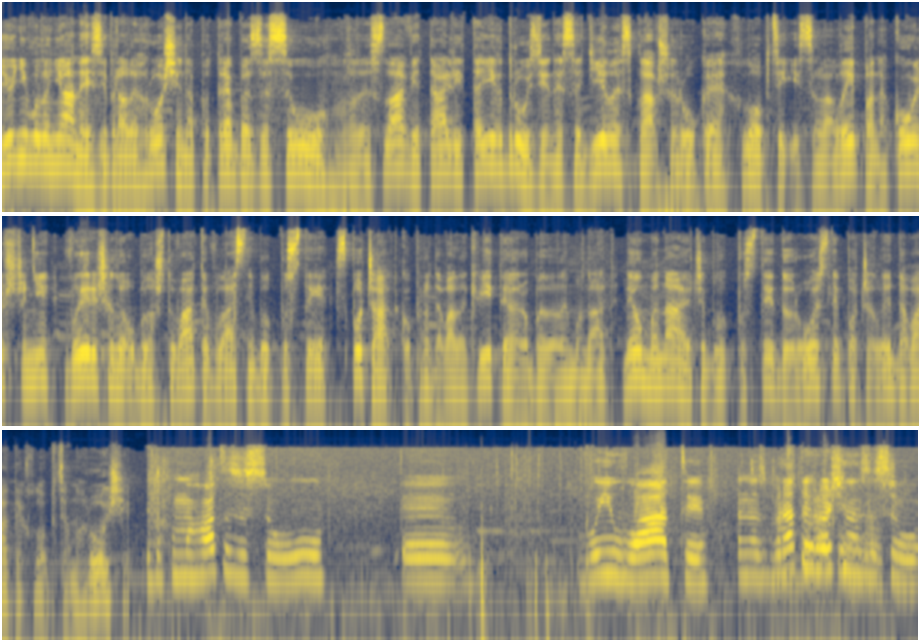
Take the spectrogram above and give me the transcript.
Юні волиняни зібрали гроші на потреби ЗСУ. Владислав, Віталій та їх друзі не сиділи, склавши руки. Хлопці із села Липа на Ковальщині вирішили облаштувати власні блокпости. Спочатку продавали квіти, робили лимонад. Не оминаючи блокпости, дорослі почали давати хлопцям гроші. допомагати ЗСУ, е, воювати, назбирати гроші на ЗСУ.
